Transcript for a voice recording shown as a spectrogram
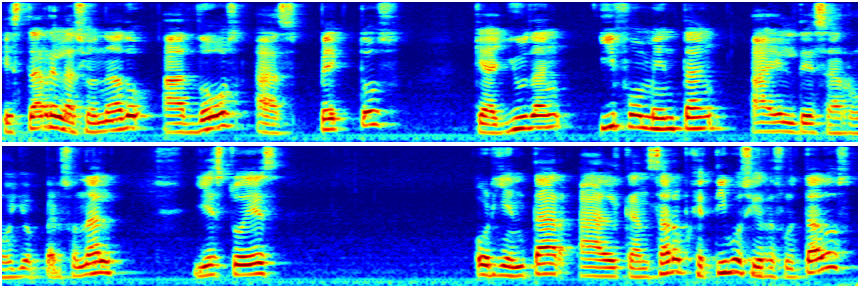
está relacionado a dos aspectos que ayudan y fomentan a el desarrollo personal y esto es orientar a alcanzar objetivos y resultados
